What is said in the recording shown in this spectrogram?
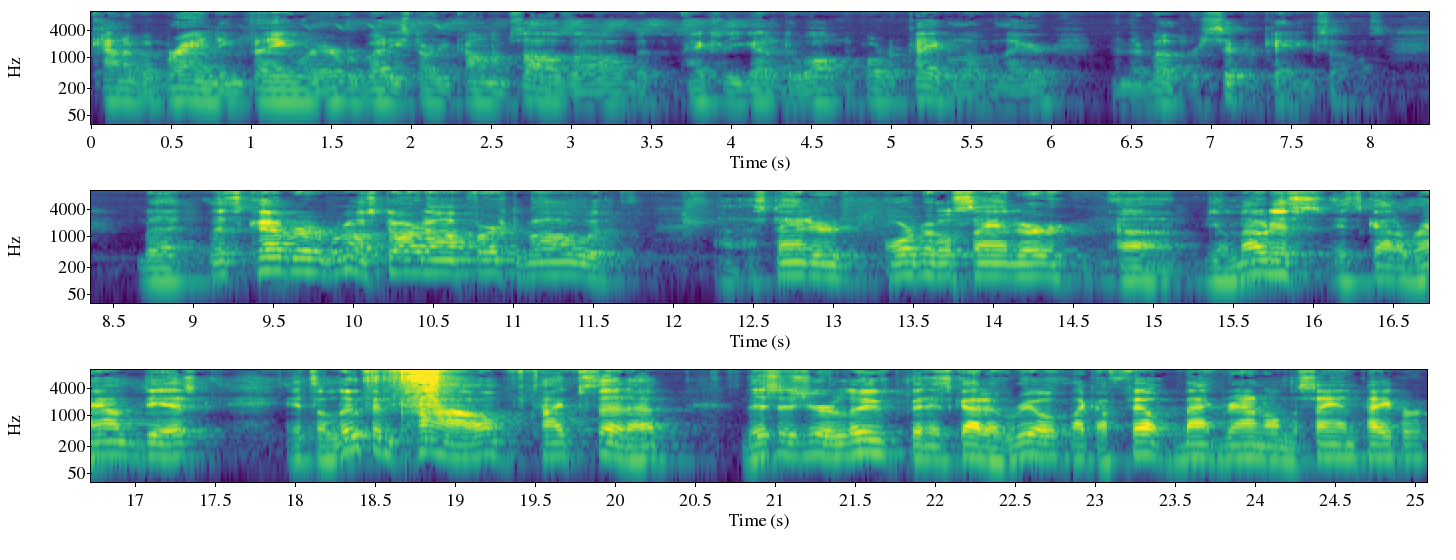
kind of a branding thing where everybody started calling them Sawzall, but actually you got a DeWalt and a Porter cable over there and they're both reciprocating saws. But let's cover, we're gonna start off first of all with a standard orbital sander. Uh, you'll notice it's got a round disc. It's a loop and pile type setup. This is your loop and it's got a real, like a felt background on the sandpaper.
